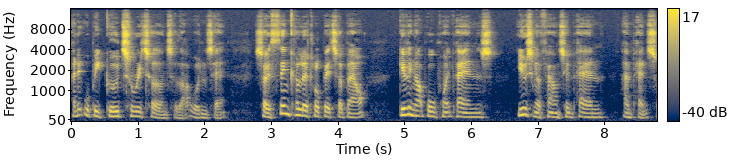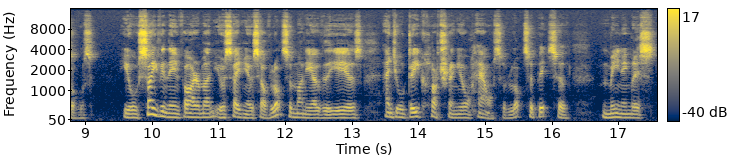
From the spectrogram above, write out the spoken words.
and it would be good to return to that, wouldn't it? So think a little bit about giving up ballpoint pens, using a fountain pen, and pencils. You're saving the environment, you're saving yourself lots of money over the years, and you're decluttering your house of lots of bits of meaningless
